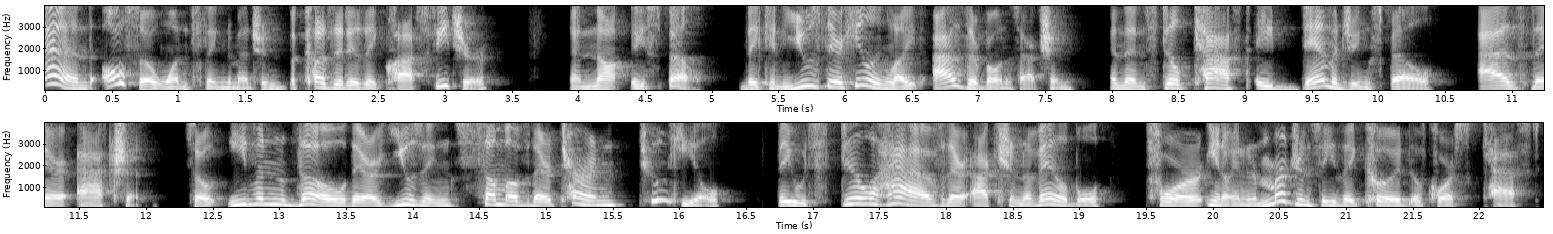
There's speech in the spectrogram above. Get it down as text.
And also, one thing to mention because it is a class feature and not a spell, they can use their healing light as their bonus action and then still cast a damaging spell as their action. So, even though they are using some of their turn to heal, they would still have their action available for, you know, in an emergency, they could, of course, cast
